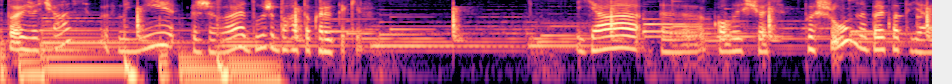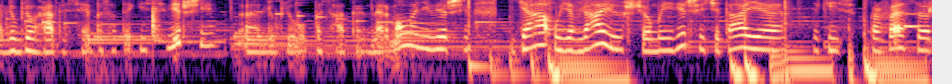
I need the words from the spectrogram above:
В той же час в мені живе дуже багато критиків. Я е, коли щось пишу, наприклад, я люблю гратися і писати якісь вірші, е, люблю писати нермовані вірші. Я уявляю, що мої вірші читає якийсь професор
